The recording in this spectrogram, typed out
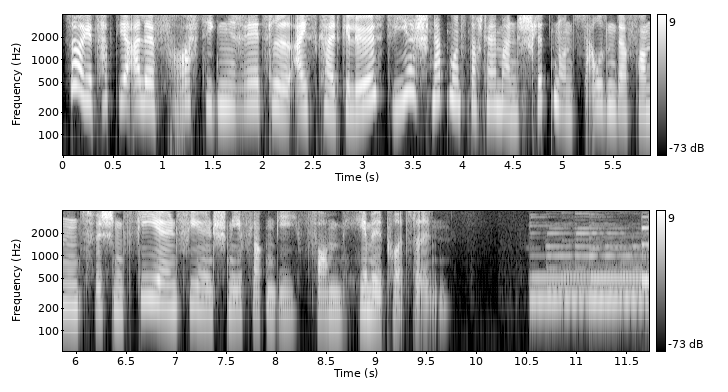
So, jetzt habt ihr alle frostigen Rätsel eiskalt gelöst. Wir schnappen uns noch schnell mal einen Schlitten und sausen davon zwischen vielen, vielen Schneeflocken, die vom Himmel purzeln. Viele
